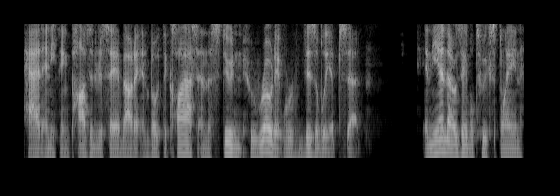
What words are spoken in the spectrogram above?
had anything positive to say about it, and both the class and the student who wrote it were visibly upset. In the end, I was able to explain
